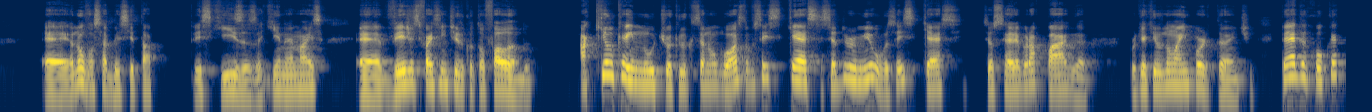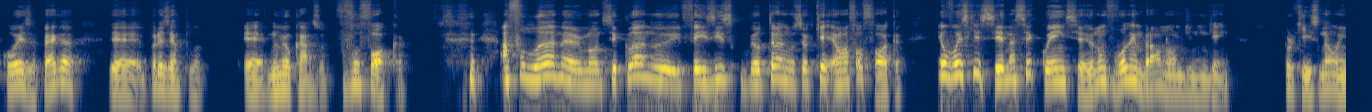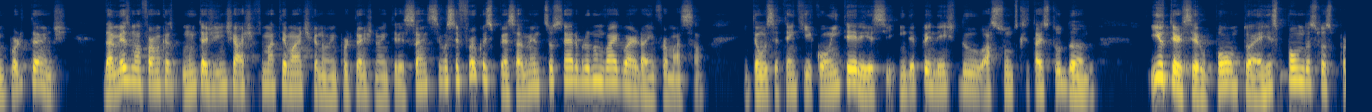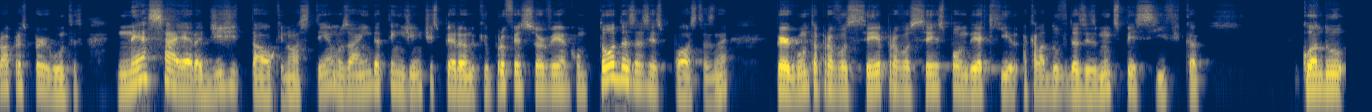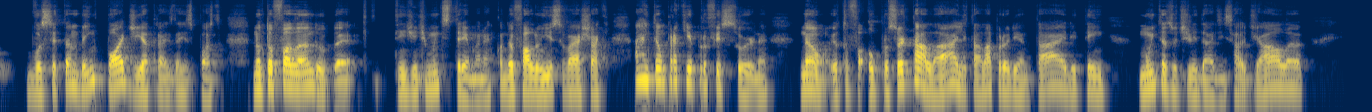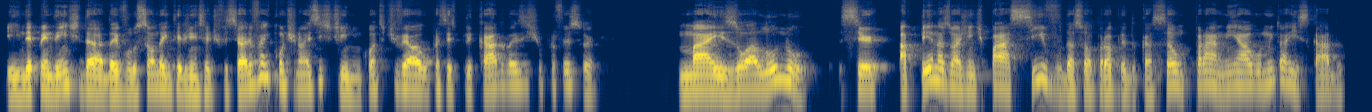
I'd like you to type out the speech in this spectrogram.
é, eu não vou saber citar pesquisas aqui, né? Mas é, veja se faz sentido o que eu estou falando. Aquilo que é inútil, aquilo que você não gosta, você esquece. Você dormiu, você esquece. Seu cérebro apaga, porque aquilo não é importante. Pega qualquer coisa, pega, é, por exemplo, é, no meu caso, fofoca. A fulana, irmão do ciclano, e fez isso com Beltrano, não sei o que, é uma fofoca. Eu vou esquecer na sequência, eu não vou lembrar o nome de ninguém, porque isso não é importante. Da mesma forma que muita gente acha que matemática não é importante, não é interessante, se você for com esse pensamento, seu cérebro não vai guardar a informação. Então você tem que ir com interesse, independente do assunto que você está estudando. E o terceiro ponto é responda suas próprias perguntas. Nessa era digital que nós temos, ainda tem gente esperando que o professor venha com todas as respostas, né? Pergunta para você, para você responder aquela dúvida às vezes muito específica. Quando você também pode ir atrás da resposta. Não estou falando, é, tem gente muito extrema, né? Quando eu falo isso, vai achar que, ah, então para que professor, né? Não, eu tô, o professor está lá, ele está lá para orientar, ele tem muitas utilidades em sala de aula, e independente da, da evolução da inteligência artificial, ele vai continuar existindo. Enquanto tiver algo para ser explicado, vai existir o professor. Mas o aluno ser apenas um agente passivo da sua própria educação, para mim é algo muito arriscado,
